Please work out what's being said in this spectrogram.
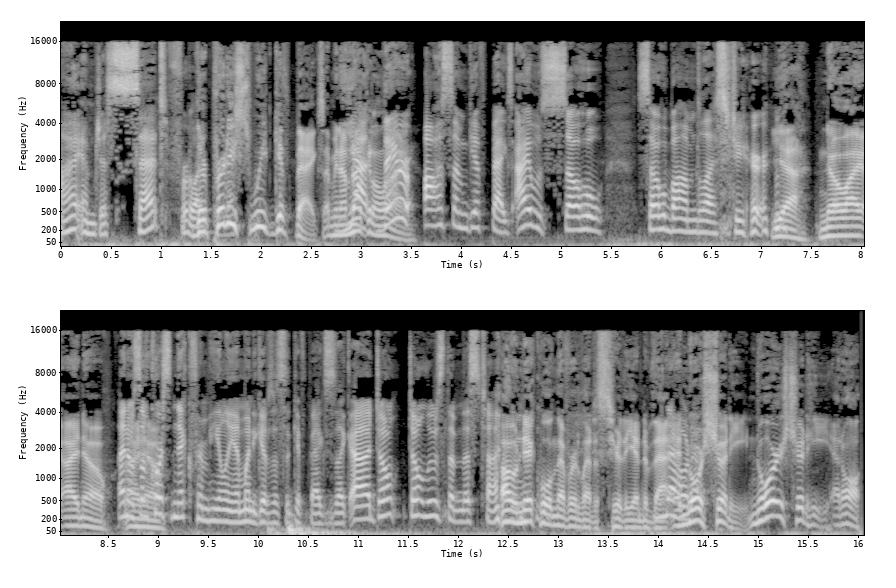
I am just set for like. they're pretty sweet gift bags. I mean, I'm yeah, not gonna lie. they're awesome gift bags. I was so so bummed last year. Yeah, no, I I know. I know. So of course Nick from Helium, when he gives us the gift bags, he's like, uh, don't don't lose them this time. Oh, Nick will never let us hear the end of that, No, and no. nor should he. Nor should he at all.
